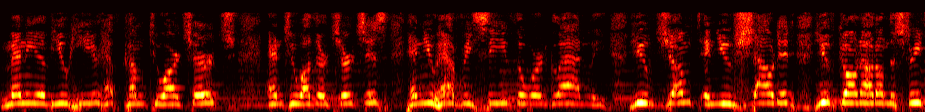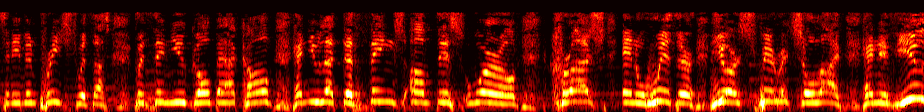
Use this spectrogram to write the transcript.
Many of you here have come to our church and to other churches and you have received the word gladly. You've jumped and you've shouted. You've gone out on the streets and even preached with us. But then you go back home and you let the things of this world crush and wither your spiritual life. And if you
